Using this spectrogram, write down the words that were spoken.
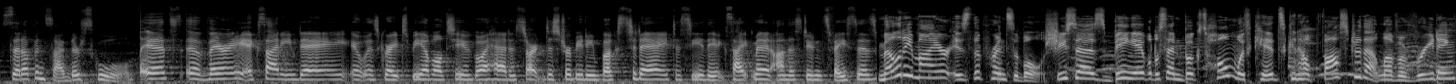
set up inside their school. It's a very exciting day. It was great to be able to go ahead and start distributing books today to see the excitement on the students' faces. Melody Meyer is the principal. She says being able to send books home with kids can help foster that love of reading,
